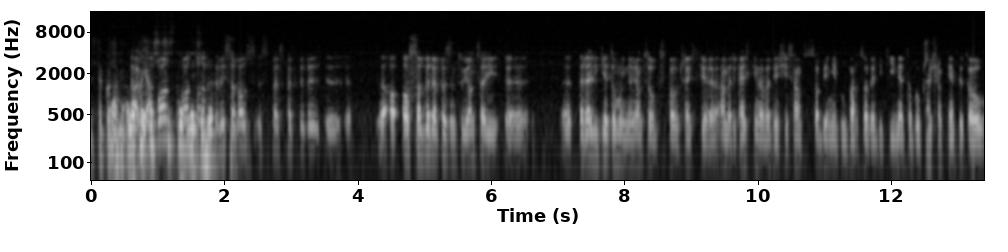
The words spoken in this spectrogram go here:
Z tego tak, to jest wszystko, bo, wiecie, bo... rysował z, z perspektywy y, y, osoby reprezentującej y, religię dominującą w społeczeństwie amerykańskim, nawet jeśli sam w sobie nie był bardzo religijny, to był tak. przesiąknięty tą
